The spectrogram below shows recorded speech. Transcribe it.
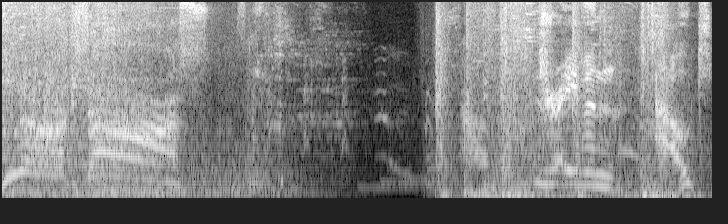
Noxus! Draven out?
